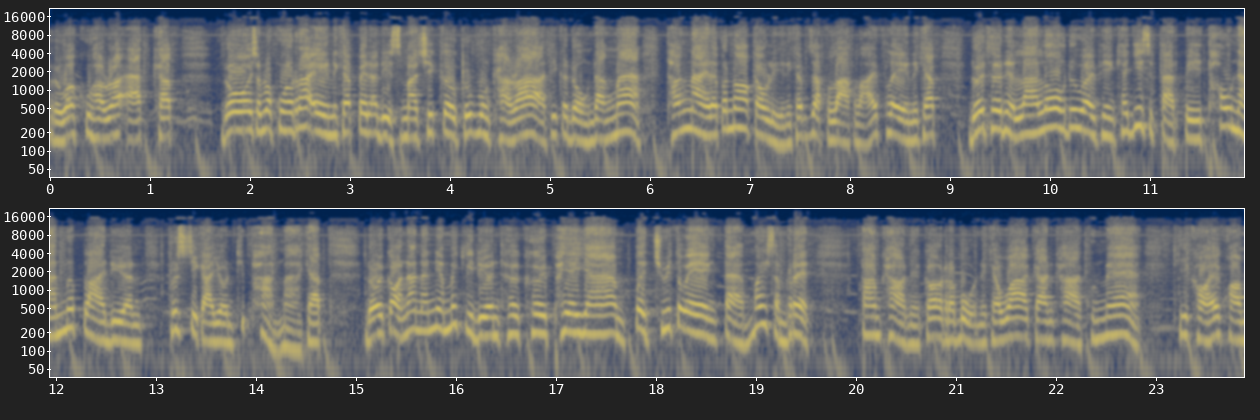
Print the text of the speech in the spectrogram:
หรือว่าคูฮาร่าแอคครับโดยสำหรับคูฮาร่าเองนะครับเป็นอดีตสมาชิกเกิร์ลกรุ๊ปวงคาร่าที่กระโด่งดังมาก ทั้งในแล้วก็นอกเกาหลีนะครับจากหลากหลายเพลงนะครับโดยเธอเนี่ยลาโลกด้วยวัยเพียงแค่ 28 ปีเท่านั้นเมื่อปลายเดือนพฤศจิกายนที่ผ่านมาครับโดยก่อนหน้านั้นเนี่ยไม่กี่เดือนเธอเคยพยายามปิดชีวิตตัวเองแต่ไม่สำเร็จตามข่าวเนี่ยก็ระบุนะครับว่าการขาดคุณแม่ ที่คอยให้ความ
